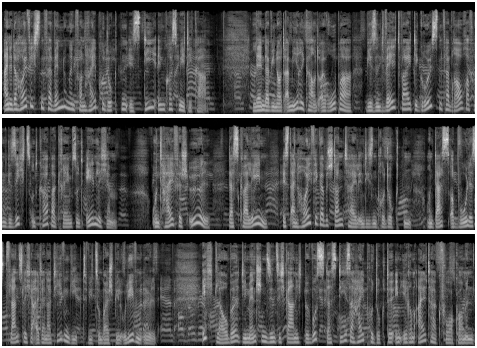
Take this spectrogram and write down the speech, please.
Eine der häufigsten Verwendungen von Haiprodukten ist die in Kosmetika. Länder wie Nordamerika und Europa, wir sind weltweit die größten Verbraucher von Gesichts- und Körpercremes und ähnlichem. Und Haifischöl das Squalen ist ein häufiger Bestandteil in diesen Produkten und das, obwohl es pflanzliche Alternativen gibt, wie zum Beispiel Olivenöl. Ich glaube, die Menschen sind sich gar nicht bewusst, dass diese Hai-Produkte in ihrem Alltag vorkommen,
